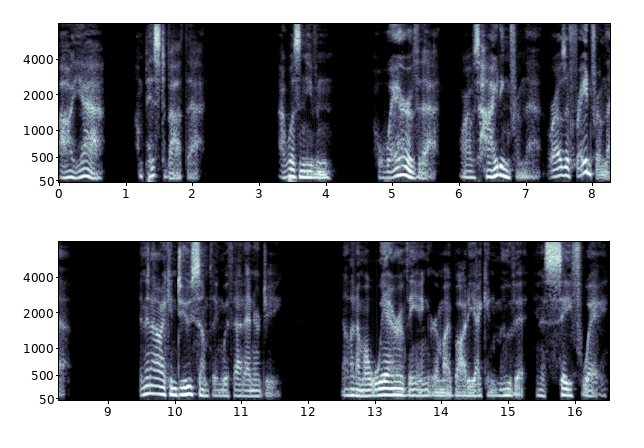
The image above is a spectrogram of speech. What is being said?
oh, yeah, I'm pissed about that. I wasn't even aware of that, or I was hiding from that, or I was afraid from that. And then now I can do something with that energy. Now that I'm aware of the anger in my body, I can move it in a safe way,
